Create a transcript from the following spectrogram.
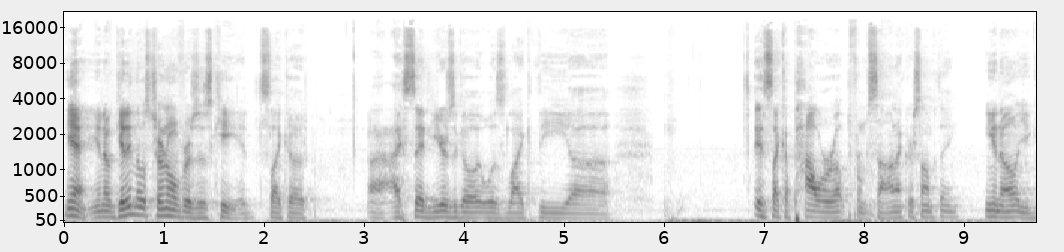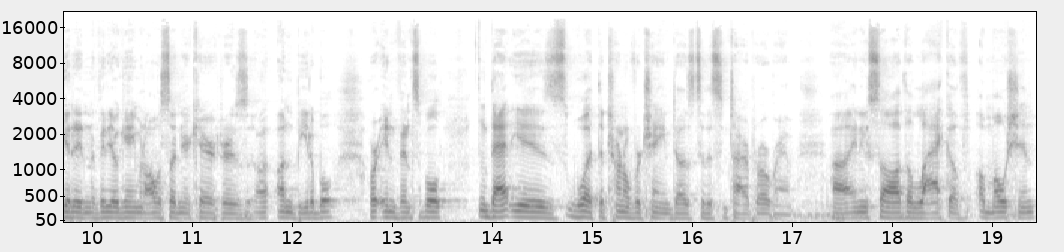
Yeah, you know, getting those turnovers is key. It's like a, I said years ago, it was like the, uh, it's like a power up from Sonic or something. You know, you get it in a video game, and all of a sudden your character is uh, unbeatable or invincible. That is what the turnover chain does to this entire program. Uh, and you saw the lack of emotion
